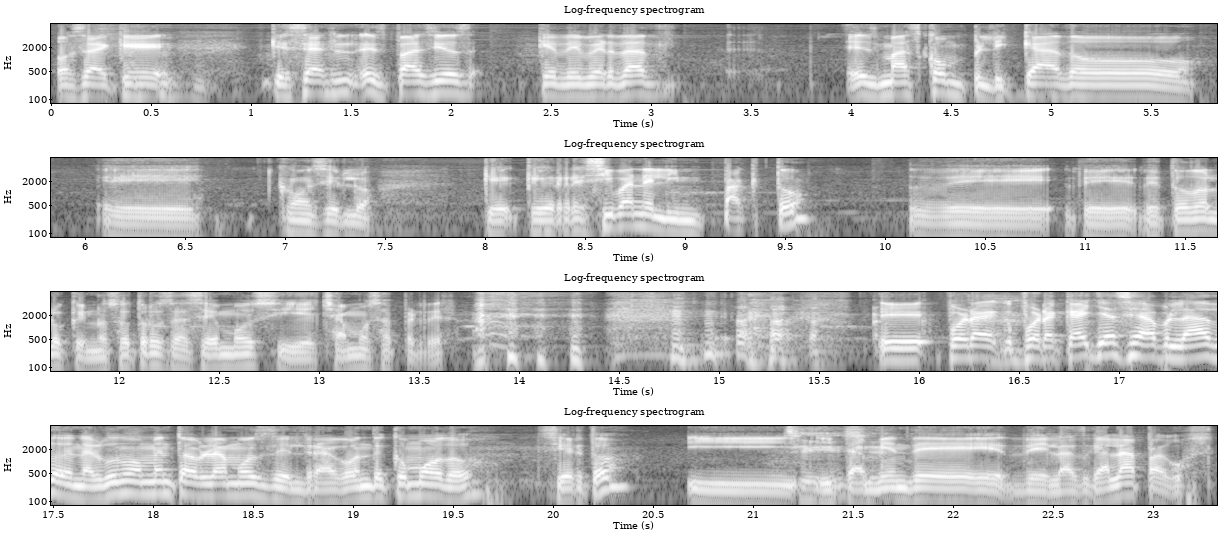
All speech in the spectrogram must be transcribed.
O sea, que, que sean espacios que de verdad es más complicado, eh, ¿cómo decirlo? Que, reciban el impacto de, de, todo lo que nosotros hacemos y echamos a perder. Eh, por, acá ya se ha hablado, en algún momento hablamos del dragón de Komodo, ¿cierto? Y, también de, de las Galápagos.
